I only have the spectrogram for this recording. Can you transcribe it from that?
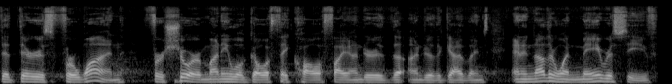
that there is, for one, for sure, money will go if they qualify under the under the guidelines, and another one may receive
